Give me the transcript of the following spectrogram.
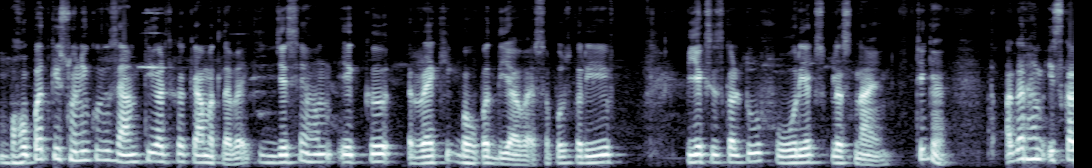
बहुपद की शून्यकों ज्यामिति अर्थ का क्या मतलब है? कि जैसे हम एक रैखिक बहुपद दिया हुआ है सपोज़ करिए p x equal to four x plus nine ठीक है? तो अगर हम इसका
